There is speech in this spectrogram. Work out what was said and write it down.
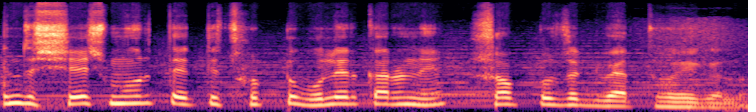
কিন্তু শেষ মুহূর্তে একটি ছোট্ট ভুলের কারণে সব প্রজেক্ট ব্যর্থ হয়ে গেল।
